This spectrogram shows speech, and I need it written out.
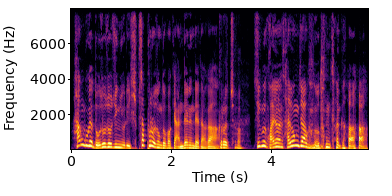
한국의 노조 조직률이 14% 정도밖에 안 되는 데다가 그렇죠. 지금 과연 사용자하고 노동자가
